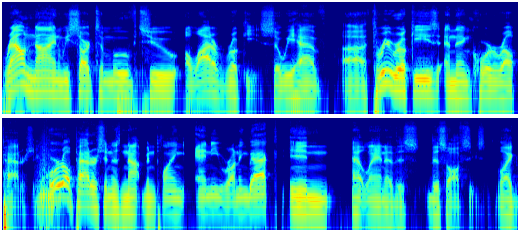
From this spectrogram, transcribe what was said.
Round nine, we start to move to a lot of rookies. So we have uh, three rookies and then Cordarrelle Patterson. Cordarrelle Patterson has not been playing any running back in Atlanta this this offseason. Like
